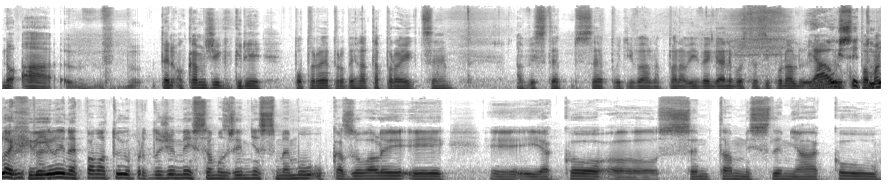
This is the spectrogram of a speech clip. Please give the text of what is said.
no a ten okamžik, kdy poprvé proběhla ta projekce, a vy jste se podíval na pana Vivega, nebo jste si podal... Já už si tuhle chvíli nepamatuju, protože my samozřejmě jsme mu ukazovali i, i jako o, jsem tam, myslím, nějakou,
